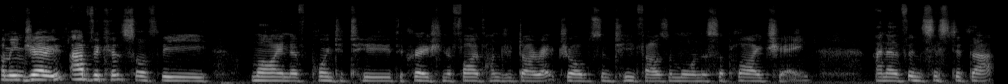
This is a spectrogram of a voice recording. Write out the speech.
I mean, Joe, advocates of the mine have pointed to the creation of 500 direct jobs and 2,000 more in the supply chain, and have insisted that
